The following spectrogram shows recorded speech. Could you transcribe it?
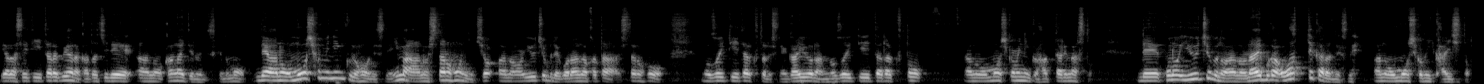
やらせていただくような形であの考えてるんですけども、で、あの申し込みリンクの方ですね、今、あの下の方にしょあの、YouTube でご覧の方、下の方、覗いていただくとですね、概要欄覗いていただくと、あの申し込みリンク貼ってありますと。で、この YouTube のあのライブが終わってからですね、あの申し込み開始と。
